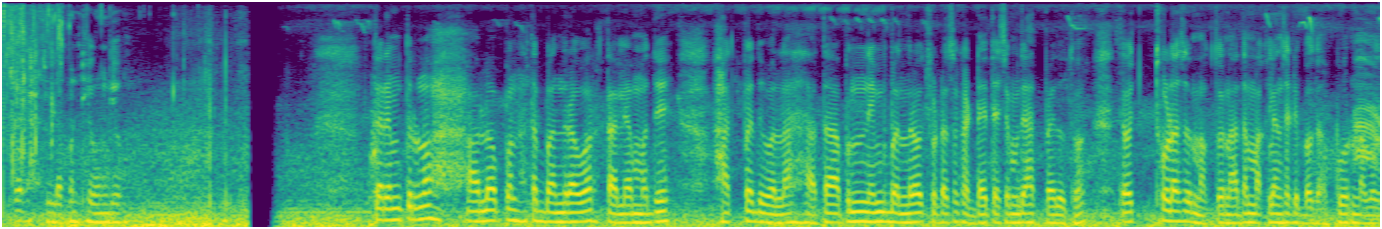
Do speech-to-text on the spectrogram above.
चला तिला पण ठेवून घेऊ. तर मित्रांनो आलो आपण आता बंदरावर ताल्यामध्ये हातपाय धुवायला. आता आपण नेहमी बंदरावर छोटासा खड्डा आहे त्याच्यामध्ये हातपाय धुतो. तेव्हा थोडासा मागतो ना आता माकल्यांसाठी बघा पूर्ण बघा.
